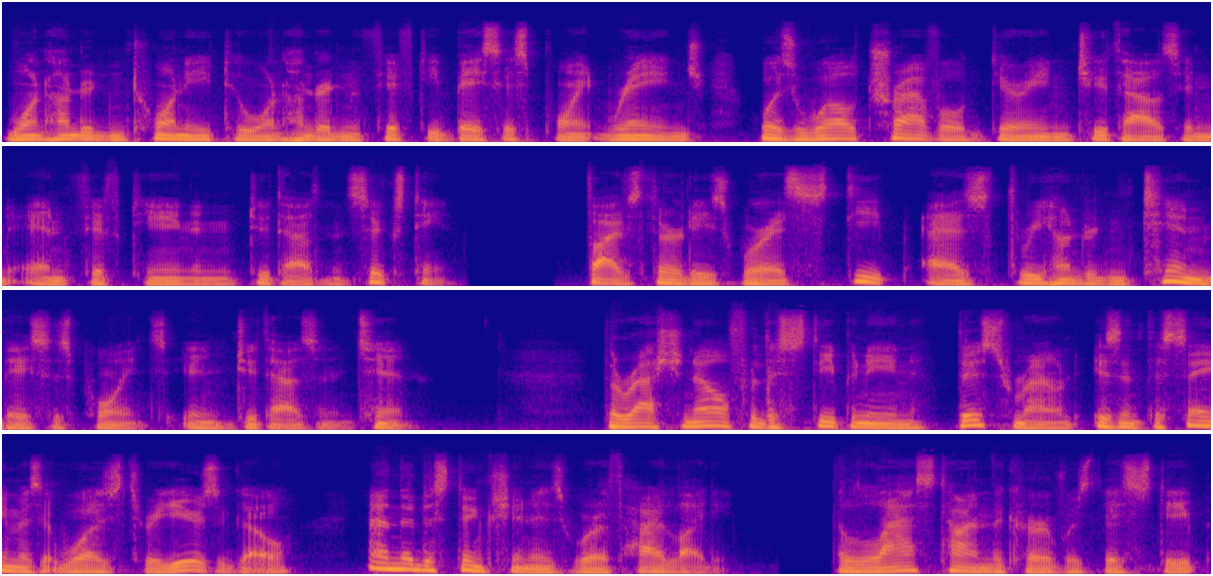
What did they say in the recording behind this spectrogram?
120 to 150 basis point range was well traveled during 2015 and 2016. 530s were as steep as 310 basis points in 2010. The rationale for the steepening this round isn't the same as it was three years ago, and the distinction is worth highlighting. The last time the curve was this steep,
